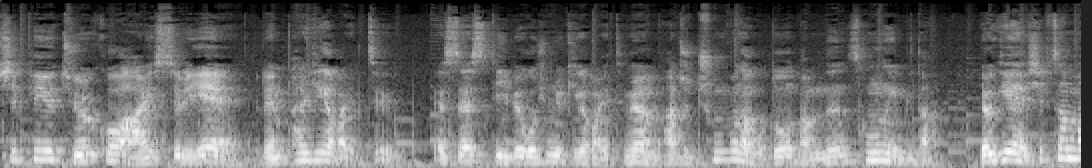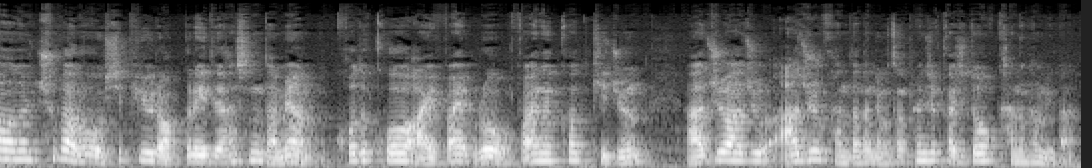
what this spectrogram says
CPU 듀얼코어 i3에 램 8GB, SSD 256GB면 아주 충분하고도 남는 성능입니다. 여기에 13만원을 추가로 CPU를 업그레이드 하신다면 쿼드코어 i5로 파이널 컷 기준 아주 아주 아주 간단한 영상 편집까지도 가능합니다.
